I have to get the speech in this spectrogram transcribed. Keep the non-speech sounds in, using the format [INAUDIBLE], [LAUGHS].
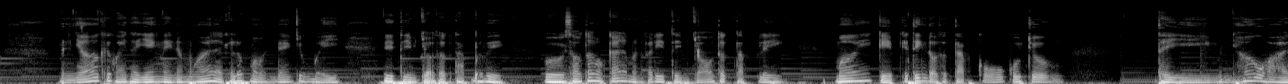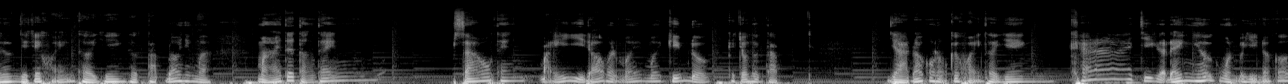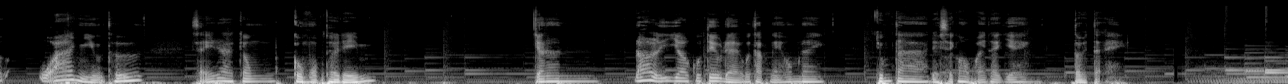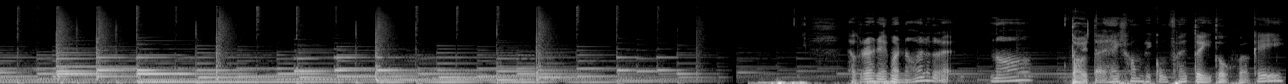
mình nhớ cái khoảng thời gian này năm ngoái là cái lúc mà mình đang chuẩn bị đi tìm chỗ thực tập bởi vì vừa sau tới một cái là mình phải đi tìm chỗ thực tập liền. Mới kịp cái tiến độ thực tập của của trường thì mình nhớ hoài luôn về cái khoảng thời gian thực tập đó. Nhưng mà mãi tới tận tháng 6 tháng 7 gì đó mình mới mới kiếm được cái chỗ thực tập. Và đó có một cái khoảng thời gian khá chi là đáng nhớ của mình bởi vì nó có quá nhiều thứ xảy ra trong cùng một thời điểm cho nên, đó là lý do của tiêu đề của tập ngày hôm nay. Chúng ta đều sẽ có một khoảng thời gian tồi tệ. Thật ra để mà nói là nó tồi tệ hay không thì cũng phải tùy thuộc vào cái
